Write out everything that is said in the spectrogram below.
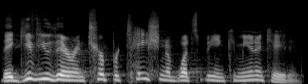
they give you their interpretation of what's being communicated.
